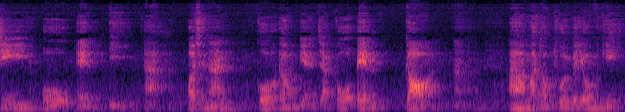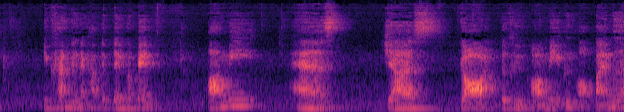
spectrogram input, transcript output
g o n e อ่า เพราะฉะนั้น go ต้องเปลี่ยนจาก go เป็น gone อ่ามาทบทวนประโยคเมื่อกี้อีกครั้งหนึ่งนะครับ เต็มๆก็เป็น Army has just gone ก็คือ Army เพิ่งออกไปเมื่อ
